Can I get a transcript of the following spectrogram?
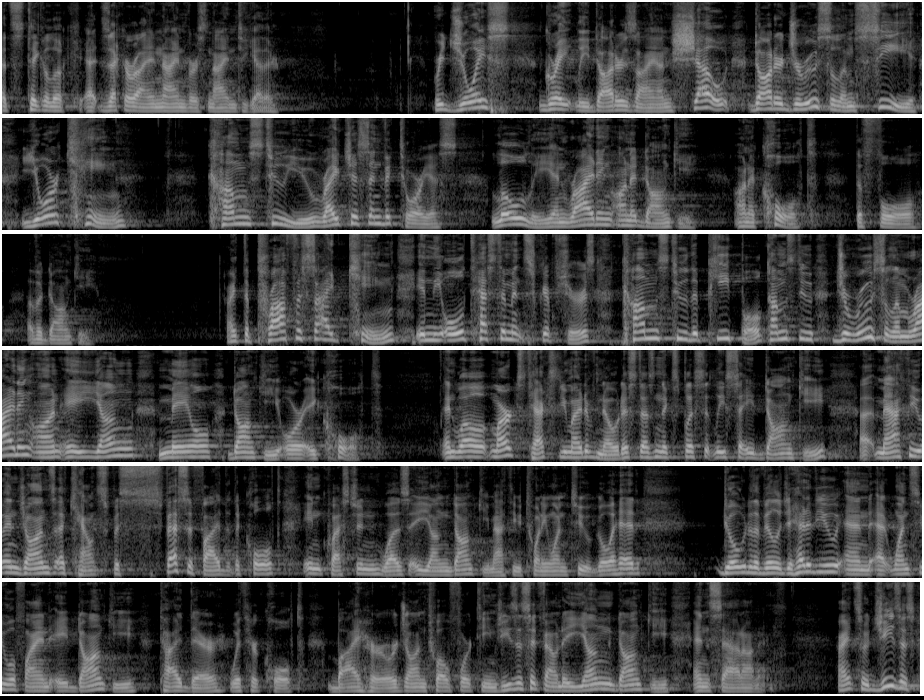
Let's take a look at Zechariah 9, verse 9 together. Rejoice greatly, daughter Zion. Shout, daughter Jerusalem. See, your king comes to you, righteous and victorious, lowly, and riding on a donkey on a colt, the foal of a donkey. Right? The prophesied king in the Old Testament scriptures comes to the people, comes to Jerusalem riding on a young male donkey or a colt. And while Mark's text, you might have noticed, doesn't explicitly say donkey, uh, Matthew and John's accounts spe- specified that the colt in question was a young donkey. Matthew 21 2. Go ahead Go to the village ahead of you, and at once you will find a donkey tied there with her colt by her. Or John 12, 14. Jesus had found a young donkey and sat on it. Right? So Jesus,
